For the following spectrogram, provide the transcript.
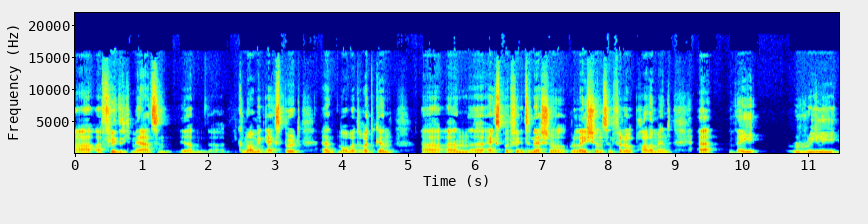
uh, uh, Friedrich Merz, an um, uh, economic expert, and Norbert Röttgen, an expert for international relations in federal parliament, they really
